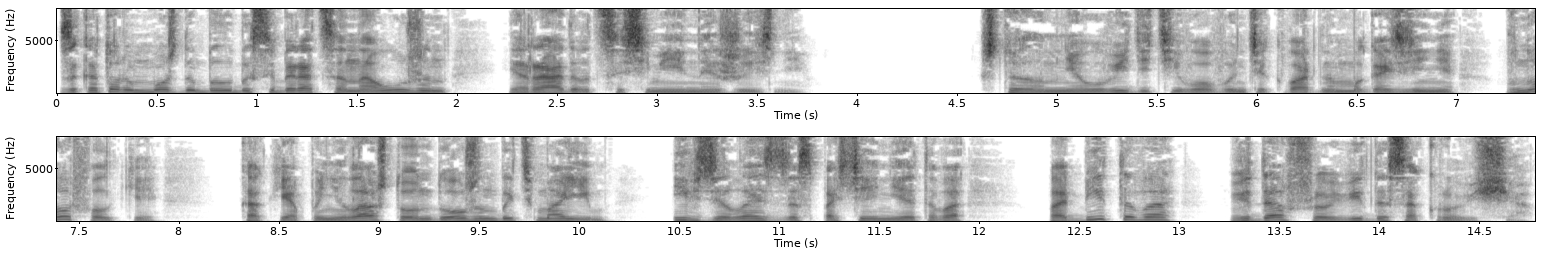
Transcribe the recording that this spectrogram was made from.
за которым можно было бы собираться на ужин и радоваться семейной жизни. Стоило мне увидеть его в антикварном магазине в Норфолке, как я поняла, что он должен быть моим, и взялась за спасение этого побитого, видавшего вида сокровища.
